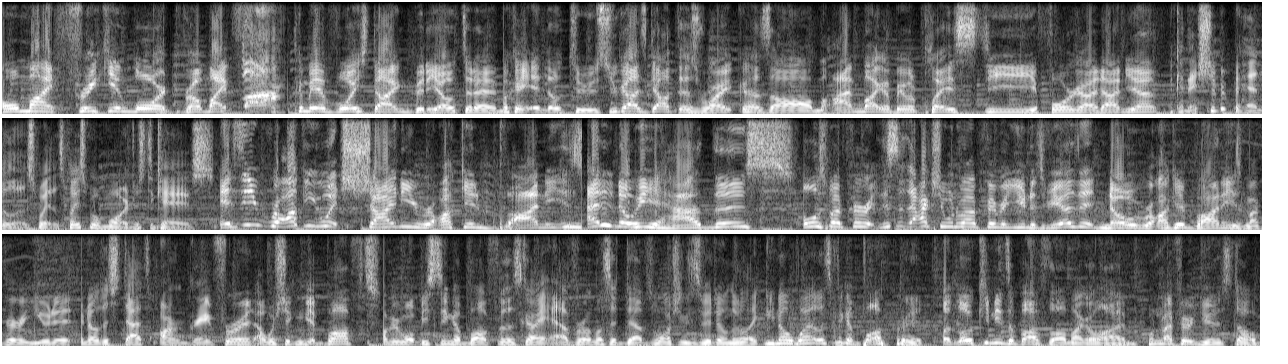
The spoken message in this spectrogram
Oh my freaking lord, bro. My fuck. Gonna be a voice dying video today. Okay, Endo 2s, you guys got this, right? Because um, I'm not gonna be able to place the four guy down yet. Okay, they should be able to handle this. Wait, let's place one more just in case. Is he rocking with shiny rocking Bonnies? I didn't know he had this. Oh, it's my favorite. This is actually one of my favorite units. If you guys didn't know, Rocket Bonnie is my favorite unit. You know, the stats aren't great for it. I wish it can get buffed. Probably won't be seeing a buff for this guy ever unless a dev's watching this video and they're like, you know what? Let's make a buff for it. But Loki needs a buff though. I'm not gonna lie. One of my favorite units though.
